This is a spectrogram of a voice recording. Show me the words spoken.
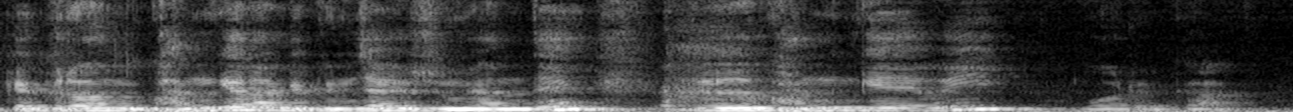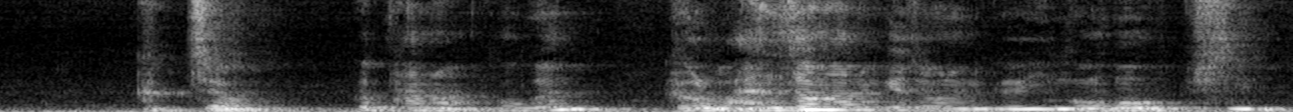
그러니까 그런 관계라는 게 굉장히 중요한데 그 관계의 뭐랄까 극정 끝판왕 혹은 그걸 완성하는 게 저는 그 인공호흡신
